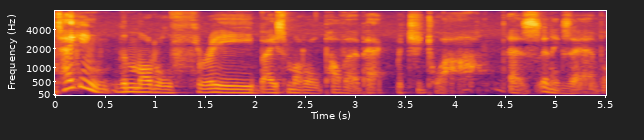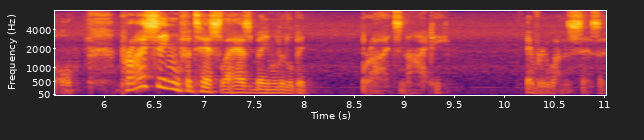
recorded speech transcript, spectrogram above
taking the Model 3 base model Povo Pack Wichita as an example, pricing for Tesla has been a little bit bridesnighty. Everyone says it.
